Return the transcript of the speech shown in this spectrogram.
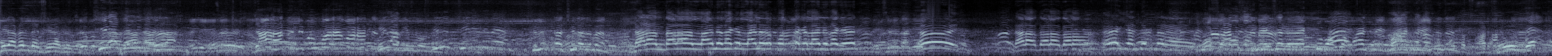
ছিঁড়া যার হাতে কিন্তু স্লিপটা ছিঁড়ে দেবেন দাঁড়ান দাঁড়ান লাইনে থাকেন লাইনে প্রত্যেকে লাইনে থাকেন। এই দাঁড়াও দাঁড়াও দাঁড়াও। এই যে একটু বসো পাঁচ মিনিট পাঁচ মিনিট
